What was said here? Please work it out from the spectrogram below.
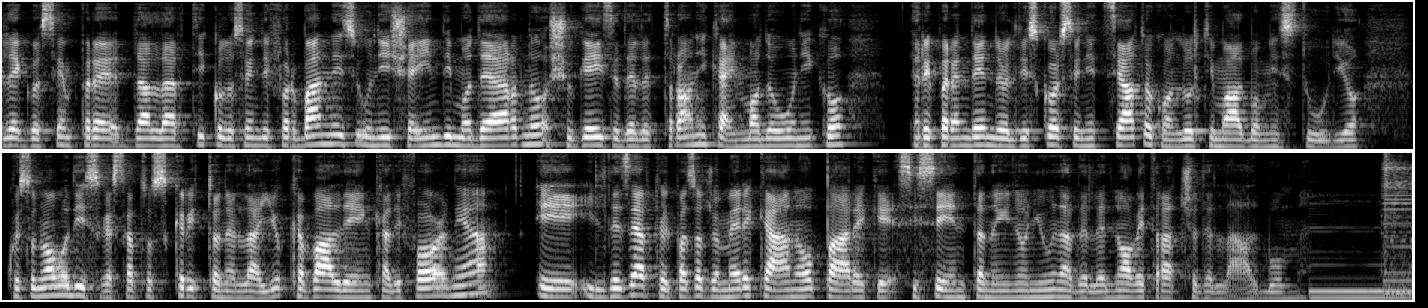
leggo sempre dall'articolo su Indie for Bunnies, unisce indie moderno, shoegaze ed elettronica in modo unico, riprendendo il discorso iniziato con l'ultimo album in studio. Questo nuovo disco è stato scritto nella Yucca Valley in California e il deserto e il passaggio americano pare che si sentano in ognuna delle nuove tracce dell'album.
